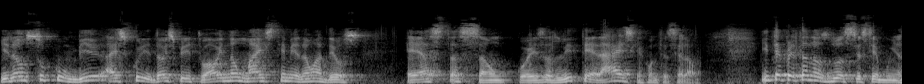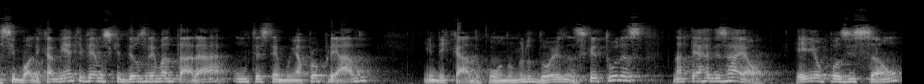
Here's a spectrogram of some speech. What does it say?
irão sucumbir à escuridão espiritual e não mais temerão a Deus. Estas são coisas literais que acontecerão. Interpretando as duas testemunhas simbolicamente, vemos que Deus levantará um testemunho apropriado, indicado com o número 2 nas Escrituras, na terra de Israel, em oposição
